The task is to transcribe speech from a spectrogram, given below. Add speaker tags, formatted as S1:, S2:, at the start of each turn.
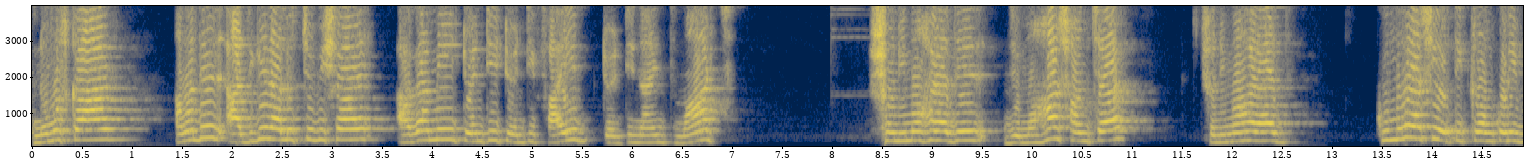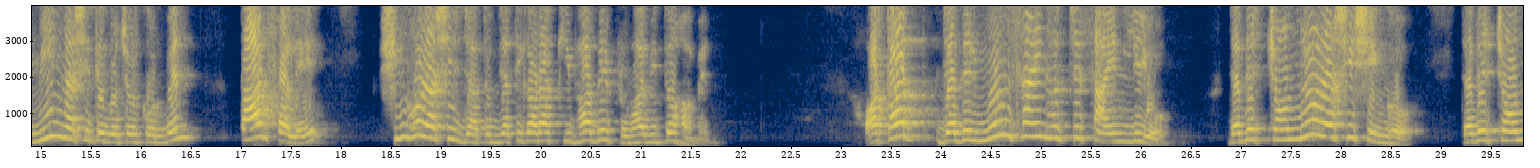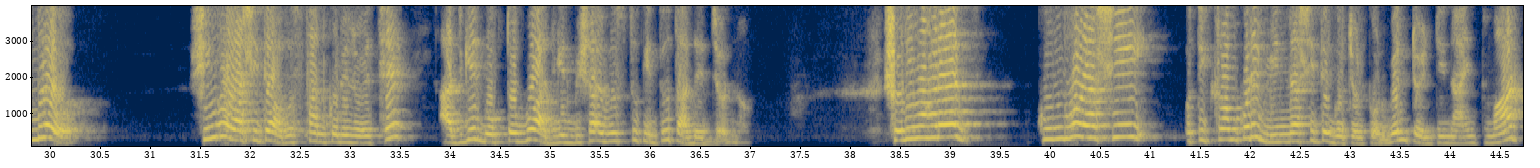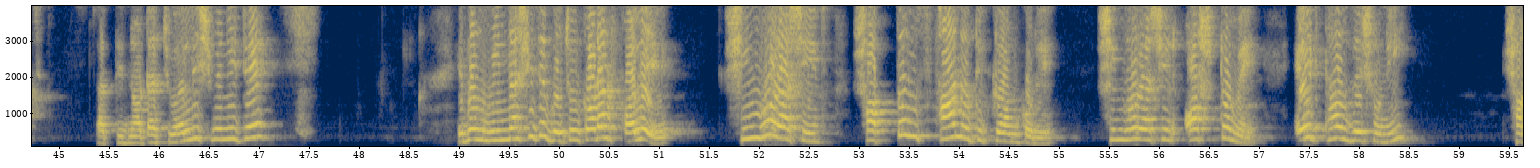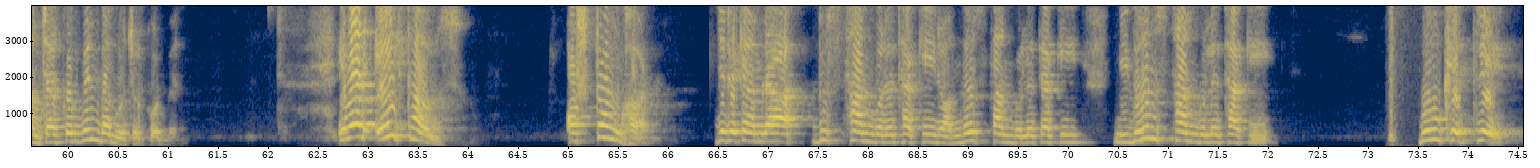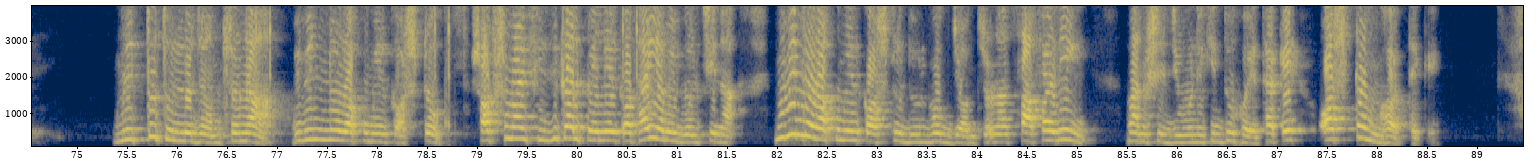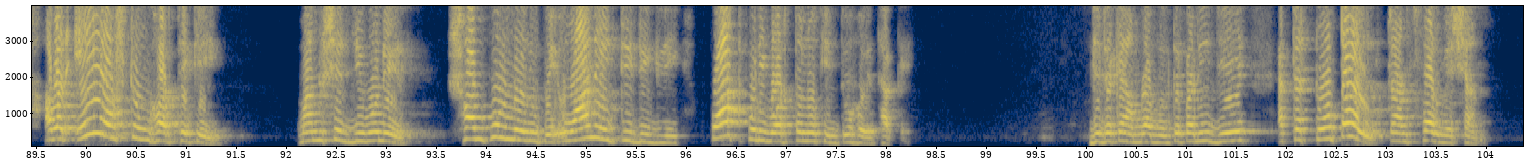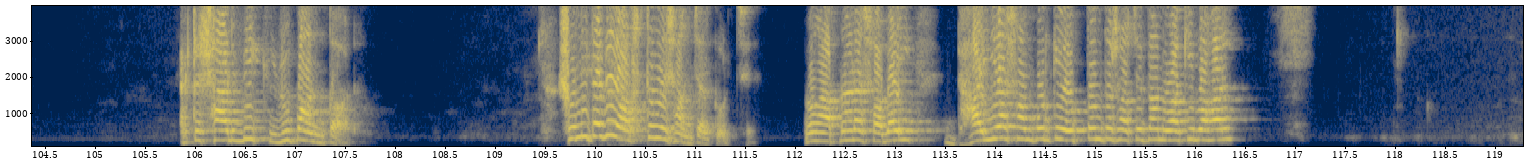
S1: নমস্কার। আমাদের আজকের আলোচ্য বিষয় আগামী twenty twenty five twenty ninth March Shani মহারাজের যে মহা সঞ্চার শনি মহারাজ কুম্ভ রাশি অতিক্রম করে মীন রাশিতে গোচর করবেন। তার ফলে সিংহ রাশির জাতক জাতিকারা কীভাবে প্রভাবিত হবেন? অর্থাৎ যাদের মুন সাইন হচ্ছে সাইন লিও যাদের চন্দ্র রাশি সিংহ যাদের চন্দ্র সিংহ রাশিতে অবস্থান করে রয়েছে, আজকের বক্তব্য, আজকের বিষয়বস্তু কিন্তু তাদের জন্য। শনি মহারাজ কুম্ভ রাশি অতিক্রম করে মীন রাশিতে গোচর করবেন টোয়েন্টি নাইন্থ মার্চ রাত্রি নটা চুয়াল্লিশ মিনিটে। এবং মীন রাশিতে গোচর করার ফলে সিংহ রাশির সপ্তম স্থান অতিক্রম করে সিংহ রাশির অষ্টমে এইট হাউসে শনি সঞ্চার করবেন বা গোচর করবেন। এবার এইট হাউস অষ্টম ঘর, যেটাকে আমরা দুস্থান বলে থাকি রন্ধস্থান বলে থাকি নিধন স্থান বলে থাকি। বহু ক্ষেত্রে মৃত্যুতুল্য যন্ত্রণা, বিভিন্ন রকমের কষ্ট, সবসময় ফিজিক্যাল পেনের কথাই আমি বলছি না। বিভিন্ন রকমের কষ্ট, দুর্ভোগ, যন্ত্রণা সাফারিং মানুষের জীবনে কিন্তু হয়ে থাকে অষ্টম ঘর থেকে। আবার এই অষ্টম ঘর থেকেই মানুষের জীবনের সম্পূর্ণরূপে ওয়ান এইটি ডিগ্রি পথ পরিবর্তনও কিন্তু হয়ে থাকে। যেটাকে আমরা বলতে পারি যে একটা টোটাল ট্রান্সফরমেশন একটা সার্বিক রূপান্তর। শনি তাদের অষ্টমে সঞ্চার করছে এবং আপনারা সবাই ঢাইয়া সম্পর্কে অত্যন্ত সচেতন, ওয়াকিবহাল।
